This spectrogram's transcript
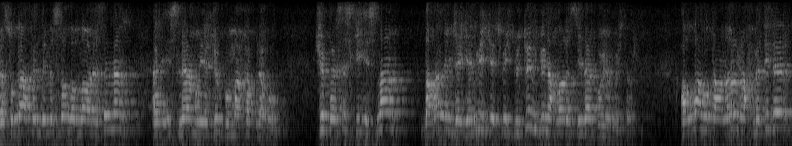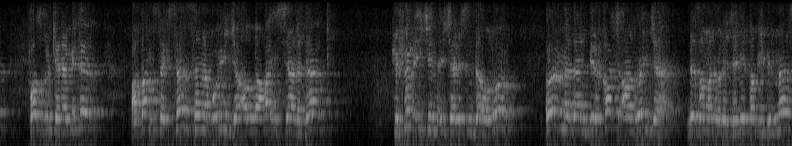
Resulullah Efendimiz sallallahu aleyhi ve sellem El-İslamu yecubbu ma kablehu. Şüphesiz ki İslam daha önce gelmiş geçmiş bütün günahları siler buyurmuştur. Allahu Teala'nın rahmetidir, fazl-ı keremidir. Adam 80 sene boyunca Allah'a isyan eder, küfür için içerisinde olur, ölmeden birkaç an önce, ne zaman öleceğini tabi bilmez,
